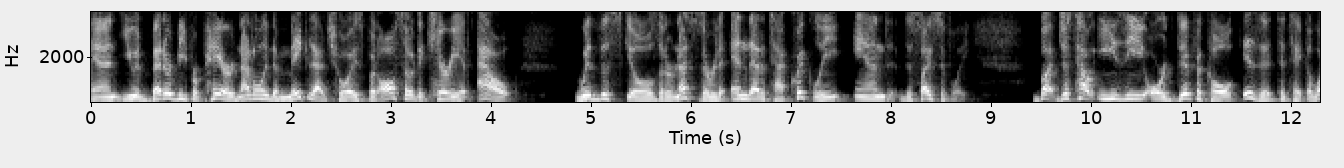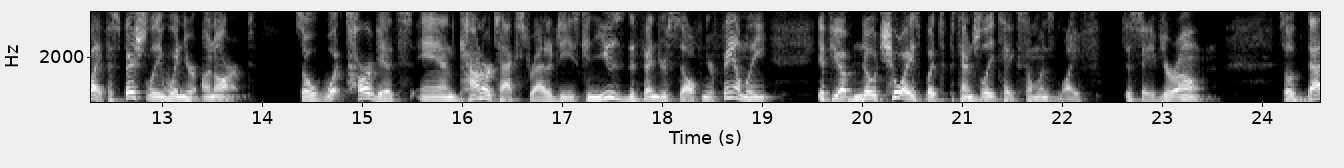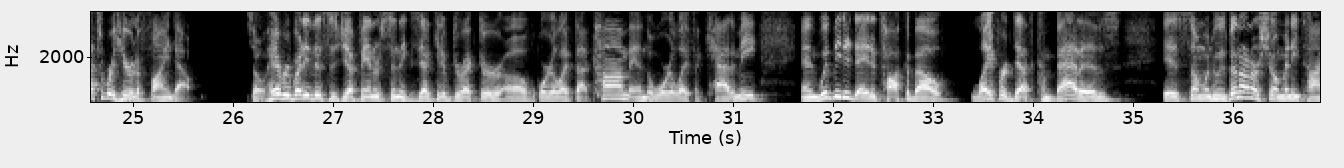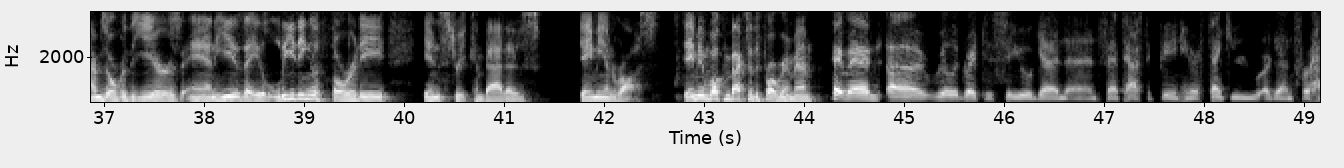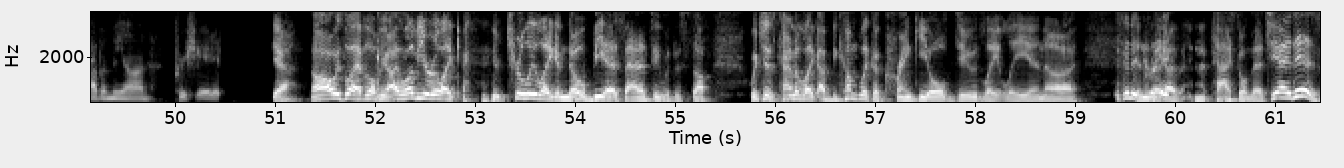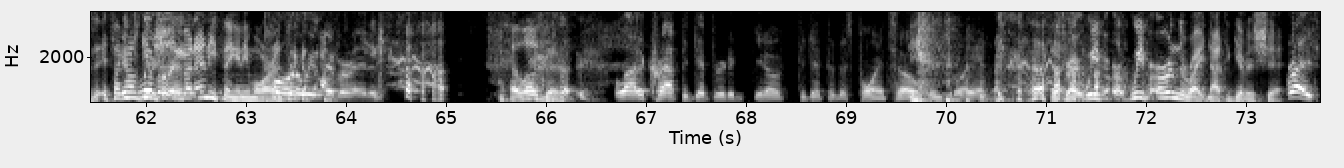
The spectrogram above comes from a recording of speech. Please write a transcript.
And you had better be prepared not only to make that choice, but also to carry it out with the skills that are necessary to end that attack quickly and decisively. But just how easy or difficult is it to take a life, especially when you're unarmed? So what targets and counterattack strategies can you use to defend yourself and your family if you have no choice but to potentially take someone's life to save your own? So that's what we're here to find out. So, hey, everybody, this is Jeff Anderson, Executive Director of WarriorLife.com and the Warrior Life Academy. And with me today to talk about life or death combatives is someone who's been on our show many times over the years, and he is a leading authority in street combatives, Damian Ross. Damian, welcome back to the program, man. Hey, man. Uh, really great to see you again and fantastic being here. Thank you again for having me on. Appreciate it. Yeah, no, I always love, you. I love your like truly like a no BS attitude with this stuff, which is kind of like I've become like a cranky old dude lately. And uh, isn't it in great the, in the tactical niche? Yeah, it is. It's like it's I don't liberating. give a shit about anything anymore. Totally it's like liberating. I love this. a lot of crap to get through to you know to get to this point. So enjoy it. That's right. We've we've earned the right not to give a shit. Right.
